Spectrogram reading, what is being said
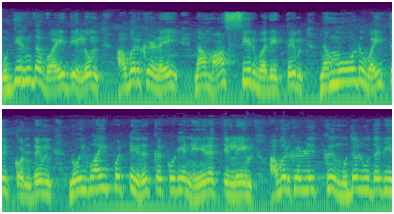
முதிர்ந்த வயதிலும் அவர்களை நாம் ஆசீர்வதித்து நம்மோடு வைத்து கொண்டு நோய்வாய்ப்பட்டு இருக்கக்கூடிய நேரத்திலே அவர்களுக்கு முதல் உதவி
